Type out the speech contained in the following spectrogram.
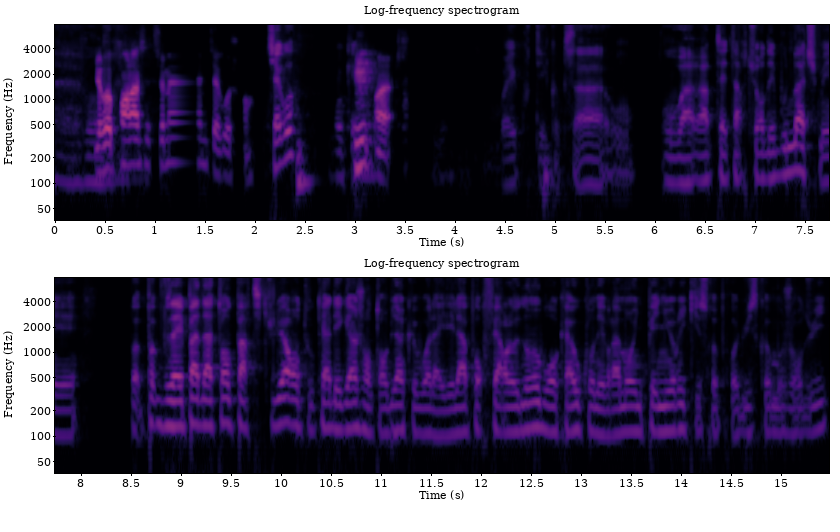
Euh, il reprend là cette semaine, Thiago, je crois. Thiago Ok. Mm. Ouais. Bon, écoutez, comme ça, on, verra peut-être Arthur des bouts de match, mais vous n'avez pas d'attente particulière, en tout cas, les gars, j'entends bien que voilà, il est là pour faire le nombre au cas où qu'on ait vraiment une pénurie qui se reproduise comme aujourd'hui.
